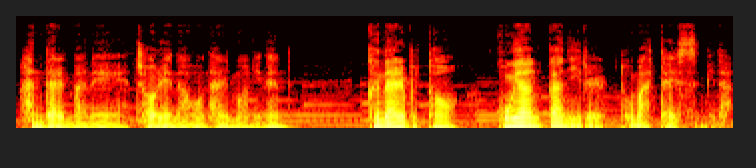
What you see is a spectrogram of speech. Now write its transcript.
한 달 만에 절에 나온 할머니는 그날부터 공양간 일을 도맡아 했습니다.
